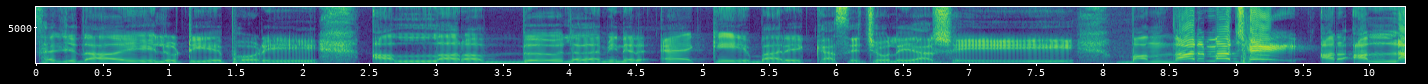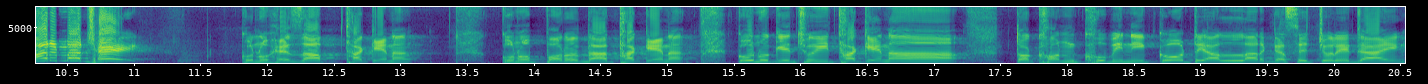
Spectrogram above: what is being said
সাজদায় লুটিয়ে পড়ে, আল্লাহ রাব্বুল আলমিনের একেবারে কাছে চলে আসে। বান্দার মাঝে আর আল্লাহর মাঝে কোনো হেজাব থাকে না, কোনো পর্দা থাকে না কোনো কিছুই থাকে না। তখন খুবই নিকটে আল্লাহর কাছে চলে যায়।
